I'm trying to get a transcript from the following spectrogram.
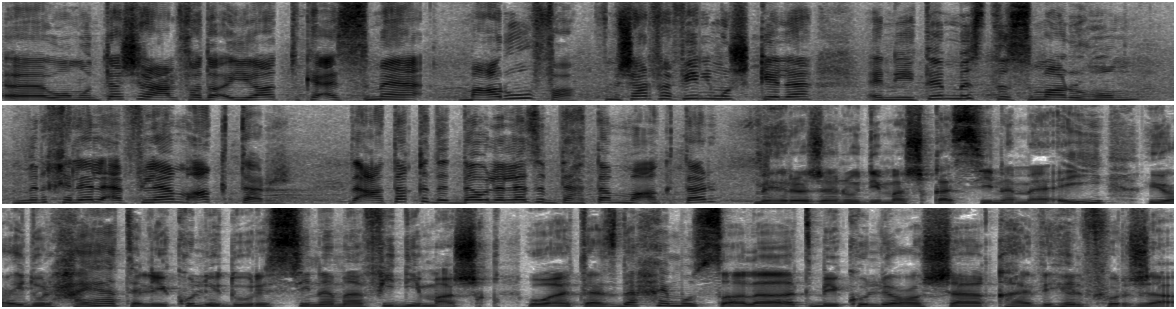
آه، ومنتشر على الفضائيات كأسماء معروفة. مش عارفة فين المشكلة إن يتم استثمارهم من خلال أفلام أكتر. أعتقد الدولة لازم تهتم أكتر. مهرجان دمشق السينمائي يعيد الحياة لكل دور السينما في دمشق وتزدحم الصالات بكل عشاق هذه الفرجة.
